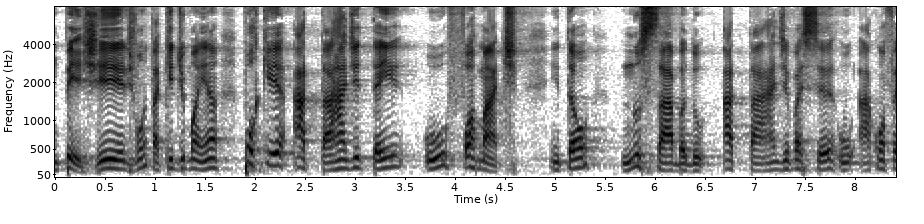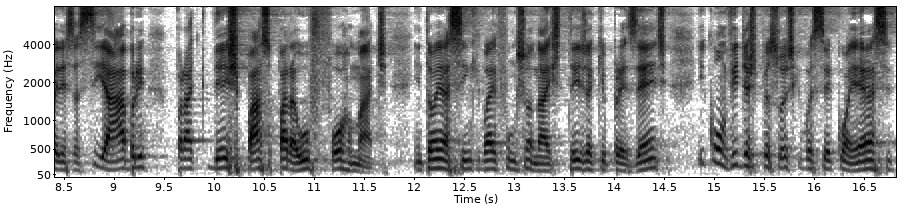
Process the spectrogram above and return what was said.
um, PG, eles vão estar aqui de manhã, porque à tarde tem o formate. Então, no sábado à tarde vai ser a conferência se abre para dar espaço para o formate. Então é assim que vai funcionar. Esteja aqui presente e convide as pessoas que você conhece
